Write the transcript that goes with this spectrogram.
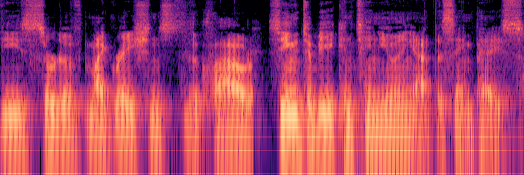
These sort of migrations to the cloud seem to be continuing at the same pace.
